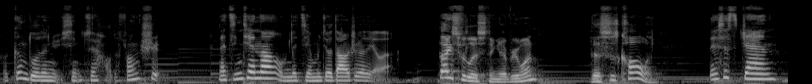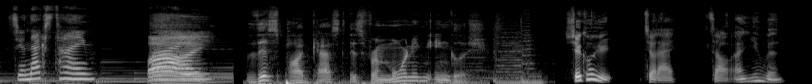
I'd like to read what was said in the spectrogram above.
和更多的女性最好的方式。那今天呢，我们的节目就到这里了。 Thanks for listening, everyone. This is Colin. This is Jen. See you next time. Bye. This podcast is from Morning English. 学口语就来早安英文。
